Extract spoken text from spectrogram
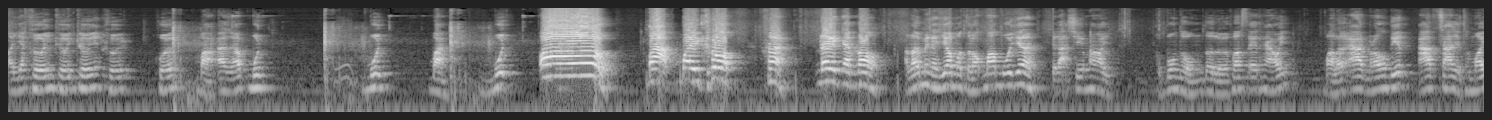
អាយ៉ាឃើញឃើញឃើញឃើញឃើញបាទអាយ៉ាបុចបុចបាទបុចអូបាទ3គ្រាប់ហាដេកតែម្ដងឥឡូវមានតែយកមកត្រឡប់មកមួយទៀតដាក់ឈាមហើយកំពុងត្រងទៅលើ first aid ហើយបាទឥឡូវអាតម្ដងទៀតអាតសារជាថ្មី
